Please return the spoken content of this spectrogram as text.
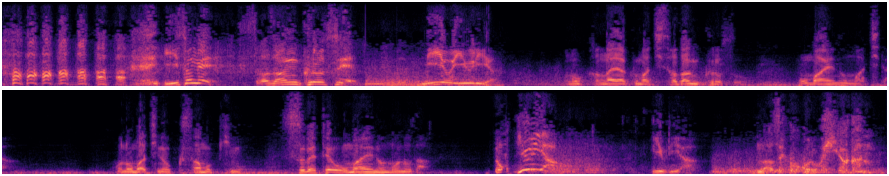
急げサザンクロスへ見よユリア。この輝く街サザンクロスを、お前の街だ。この町の草も木も、すべてお前のものだ。お、ユリアユリア、なぜ心を開かぬ？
